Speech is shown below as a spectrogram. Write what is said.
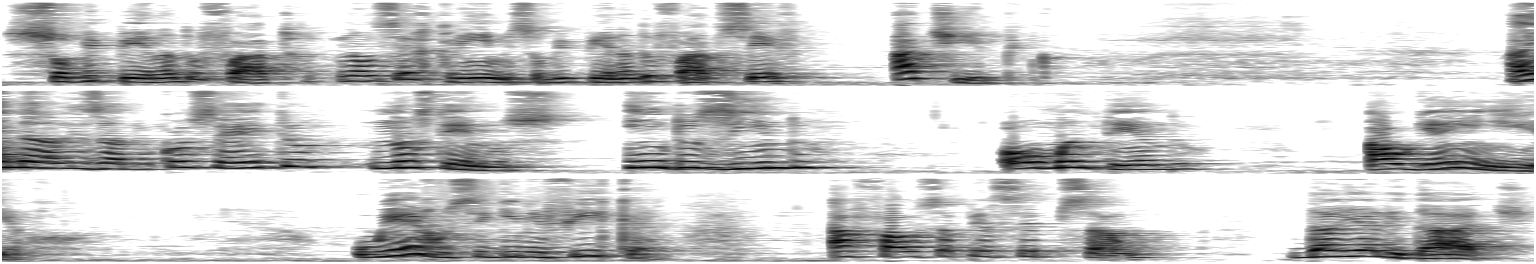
sob pena do fato não ser crime, sob pena do fato ser atípico. Ainda analisando o conceito, nós temos induzindo ou mantendo alguém em erro. O erro significa a falsa percepção da realidade.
